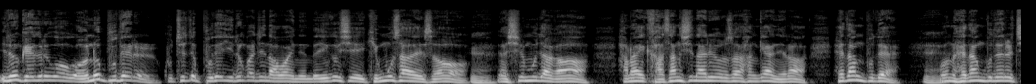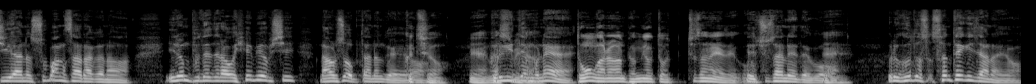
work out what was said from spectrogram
이런 계획 그리고 어느 부대를 구체적 부대 이름까지 나와 있는데 이것이 기무사에서 예. 그냥 실무자가 하나의 가상 시나리오로서 한 게 아니라 해당 부대 예. 또는 해당 부대를 지휘하는 수방사라거나 이런 부대들하고 협의 없이 나올 수 없다는 거예요. 그렇죠. 예, 그렇기. 때문에 동원 가능한 병력도 추산해야 되고. 네, 추산해야 되고 예. 그리고 그것도 선택이잖아요.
